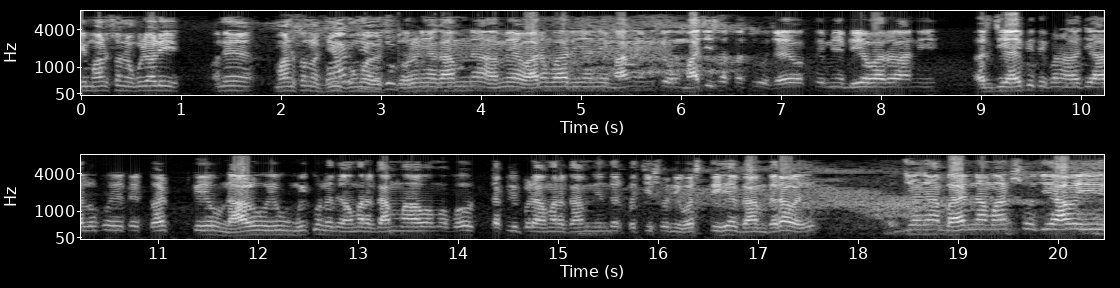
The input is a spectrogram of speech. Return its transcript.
એ માણસોને ઉડાડી અને માણસોનો જીવ ગુમાવે છે. ધોરણિયા ગામને અમે વારંવાર અહીંયાની માંગણી મૂકી હું માજી સરપંચ છું. જે વખતે મેં બે વાર આની અરજી આપી હતી પણ હજી આ લોકોએ કઈ કટ કે એવું નાળું એવું મૂક્યું નથી. અમારા ગામમાં આવવામાં બહુ તકલીફ પડે. અમારા ગામની અંદર પચીસો ની વસ્તી છે ગામ ધરાવે છે. જ્યાં બહારના માણસો જે આવે એ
